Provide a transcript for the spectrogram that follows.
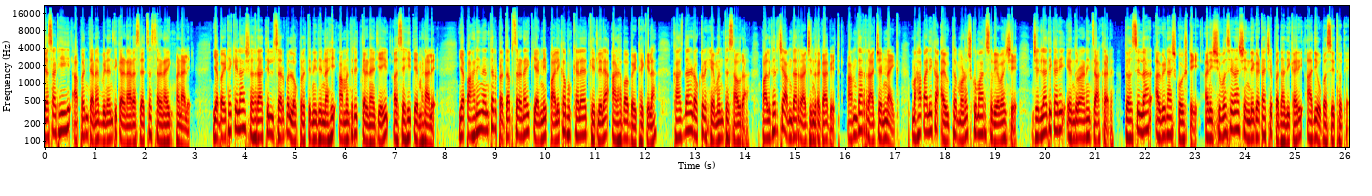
यासाठीही आपण त्यांना विनंती करणार असल्याचं सरनाईक म्हणाले. या बैठकीला शहरातील सर्व लोकप्रतिनिधींनाही आमंत्रित करण्यात येईल असेही ते म्हणाले. या पाहणीनंतर प्रताप सरनाईक यांनी पालिका मुख्यालयात घेतलेल्या आढावा बैठकीला खासदार डॉक्टर हेमंत सावरा पालघरचे आमदार राजेंद्र गावित आमदार राजन नाईक महापालिका आयुक्त मनोज कुमार सूर्यवंशी जिल्हाधिकारी इंद्राणी जाखर तहसीलदार अविनाश कोष्टे आणि शिवसेना शिंदे गटाचे पदाधिकारी आदी उपस्थित होते.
